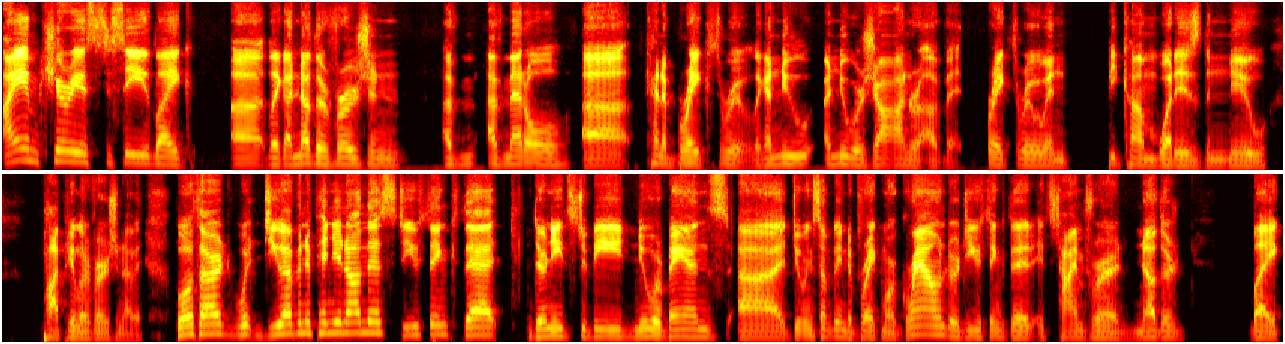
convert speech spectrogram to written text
I am curious to see like uh like another version of of metal uh kind of break through, like a new a newer genre of it break through and become what is the new popular version of it. Blothard, what do you have an opinion on this? Do you think that there needs to be newer bands uh, doing something to break more ground, or do you think that it's time for another like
